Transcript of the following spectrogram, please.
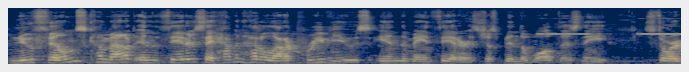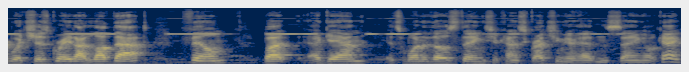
new films come out in the theaters, they haven't had a lot of previews in the main theater. It's just been the Walt Disney story, which is great. I love that film. But again, it's one of those things you're kind of scratching your head and saying, okay,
